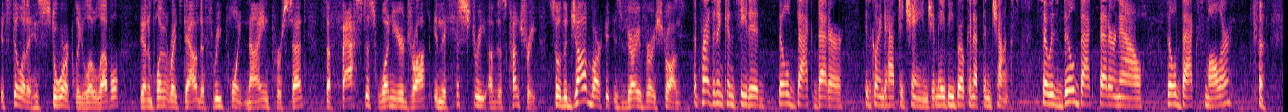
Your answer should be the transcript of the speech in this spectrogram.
it's still at a historically low level. The unemployment rate's down to 3.9%. It's the fastest one year drop in the history of this country. So the job market is very, very strong. The president conceded Build Back Better is going to have to change. It may be broken up in chunks. So is Build Back Better now Build Back Smaller?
